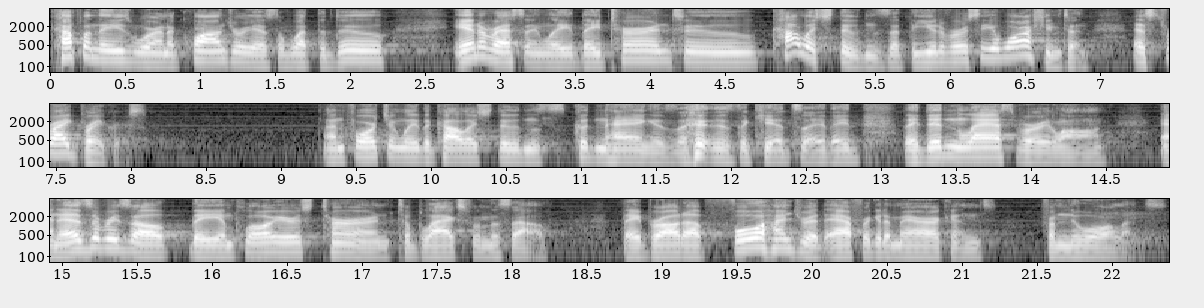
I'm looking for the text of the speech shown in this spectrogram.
companies were in a quandary as to what to do. Interestingly, they turned to college students at the University of Washington as strikebreakers. Unfortunately, the college students couldn't hang, as the, as the kids say. They, they didn't last very long. And as a result, the employers turned to blacks from the South. They brought up 400 African Americans from New Orleans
